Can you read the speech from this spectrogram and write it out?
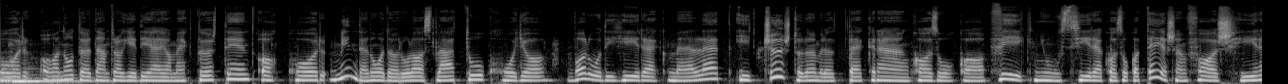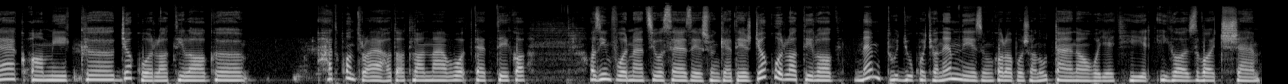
amikor a Notre Dame tragédiája megtörtént, akkor minden oldalról azt láttuk, hogy a valódi hírek mellett így csőstől ömlöttek ránk azok a fake news hírek, azok a teljesen fals hírek, amik gyakorlatilag hát kontrollálhatatlanná tették a az információszerzésünket, és gyakorlatilag nem tudjuk, hogyha nem nézünk alaposan utána, hogy egy hír igaz vagy sem.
